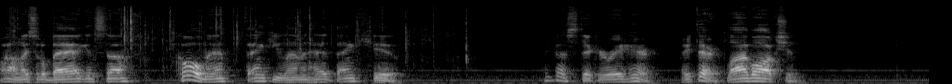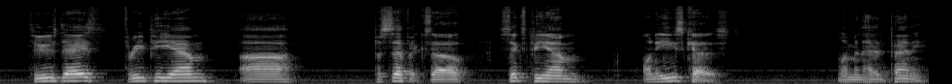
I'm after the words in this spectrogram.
Wow, nice little bag and stuff. Cool, man. Thank you, Lemonhead. Thank you. I got a sticker right here. Right there. Live auction. Tuesdays, 3 p.m uh, Pacific. So 6 p.m. on the East Coast. Lemonhead Penny.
